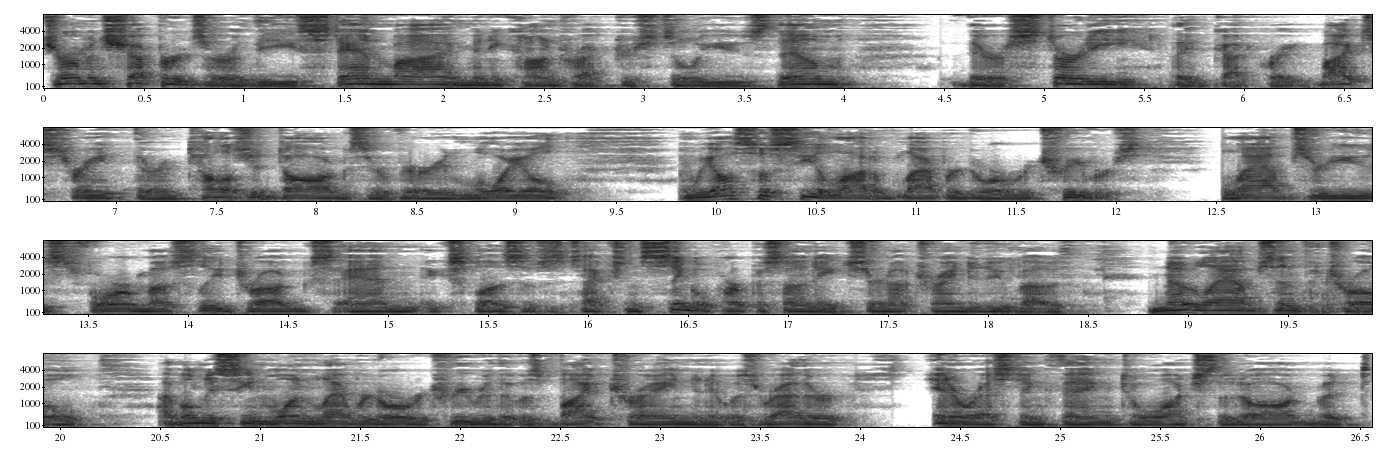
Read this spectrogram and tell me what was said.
German Shepherds are the standby. Many contractors still use them. They're sturdy. They've got great bite strength. They're intelligent dogs. They're very loyal. And we also see a lot of Labrador retrievers. Labs are used for mostly drugs and explosives detection, single purpose on each. They're not trained to do both. No labs in patrol. I've only seen one Labrador retriever that was bite trained, and it was rather interesting thing to watch the dog, but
